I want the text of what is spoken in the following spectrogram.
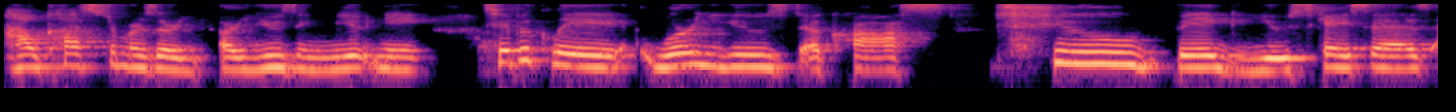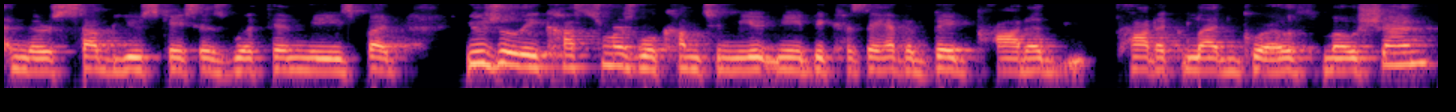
how customers are, are using mutiny typically we're used across two big use cases and there's sub use cases within these but usually customers will come to mutiny because they have a big product product led growth motion.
